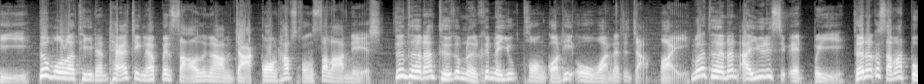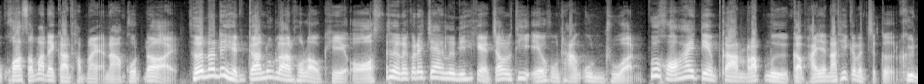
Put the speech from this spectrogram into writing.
ทีซึ่งโมราทีนั้นแท้จริงแล้วเป็นสาวงามจากกองทัพของสลาเนสซึ่งเธอนั้นถือกำเนิดขึ้นในยุคทองก่อนที่โอวันนั้นจะจากไป เมื่อเธอนั้นอายุได้ 11 ปี เธอนั้นก็สามารถปลุกความสามารถในการทำนายอนาคตได้ เธอนั้นได้เห็นการลุกลามของเหล่าเคออสเธอนั้นก็ได้แจ้งเรื่องนี้ให้แก่เจ้าหน้าที่เอลฟ์ของทางอุลทวน เพื่อขอให้เตรียมการรับมือกับหายนะที่กำลังจะเกิดขึ้น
